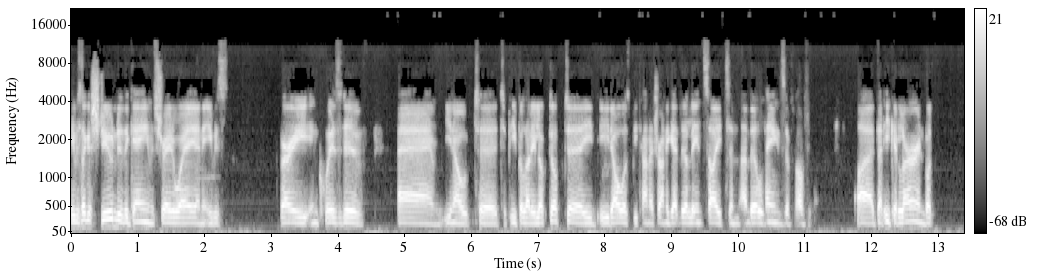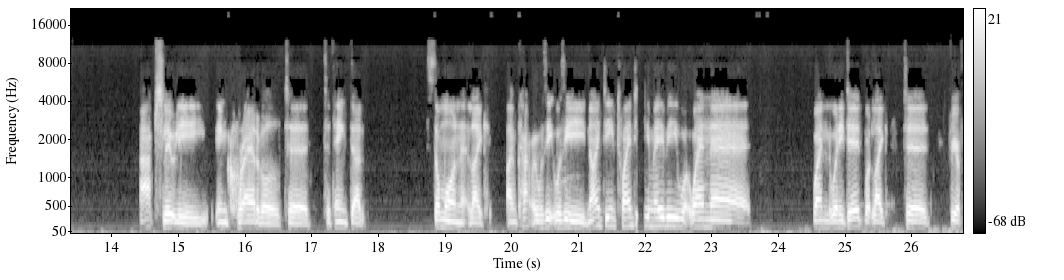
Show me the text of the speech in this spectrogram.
he was like a student of the game straight away, and he was very inquisitive. Um, you know, to to people that he looked up to, he'd, he'd always be kind of trying to get little insights and, and little things of, of uh, that he could learn. But absolutely incredible to to think that someone like I'm can't was he was he 19, 20 maybe when uh, when when he did, but like to for your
